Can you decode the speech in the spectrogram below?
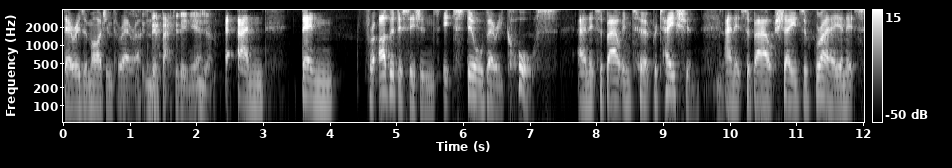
there is a margin for error. It's been factored in, yeah. yeah. and then for other decisions it's still very coarse and it's about interpretation and it's about shades of grey and it's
